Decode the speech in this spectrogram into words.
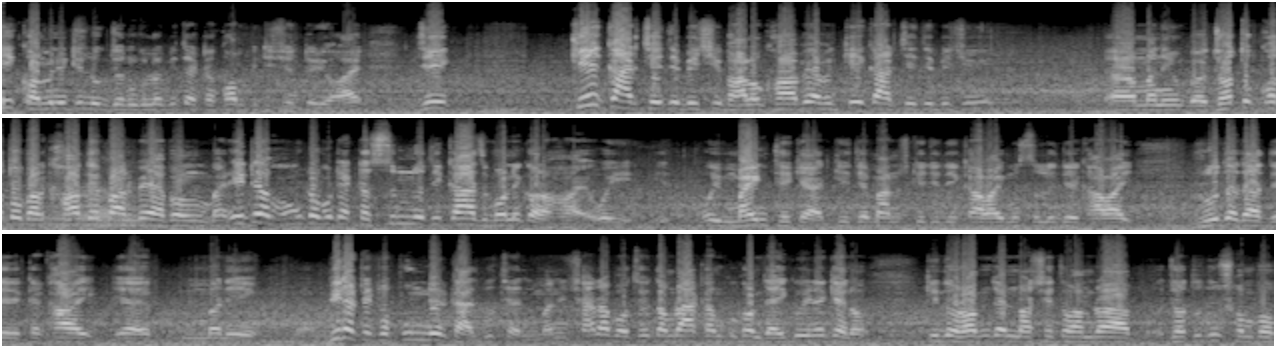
এই কমিউনিটির লোকজনগুলোর ভিতরে একটা কম্পিটিশন তৈরি হয় যে কে কার চাইতে বেশি ভালো খাওয়াবে এবং কে কার চাইতে বেশি মানে যত কতবার খাওয়াতে পারবে এবং মানে এটা মোটামুটি একটা সুন্নতি কাজ মনে করা হয়। ওই ওই মাইন্ড থেকে আর কি যে মানুষকে যদি খাওয়াই, মুসল্লিদের খাওয়াই, রোজাদারদেরকে খাওয়াই মানে বিরাট একটা পুণ্যের কাজ, বুঝছেন? মানে সারা বছর তো আমরা আকাম কুকাম যাই করি না কেন? কিন্তু রমজান মাসে তো আমরা যতদূর সম্ভব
